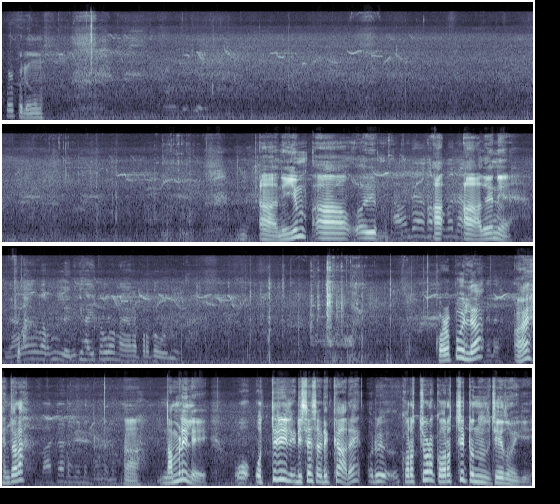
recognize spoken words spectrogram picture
കുഴപ്പമില്ല ഒന്നും ആ നീയും ആ, ഒരു ആ അത് തന്നെ കുഴപ്പമില്ല. ആ എന്താടാ? ആ. നമ്മളില്ലേ ഒത്തിരി ഡിസ്റ്റൻസ് എടുക്കാതെ ഒരു കുറച്ചുകൂടെ കുറച്ചിട്ടൊന്ന് ചെയ്ത് നോക്കി.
